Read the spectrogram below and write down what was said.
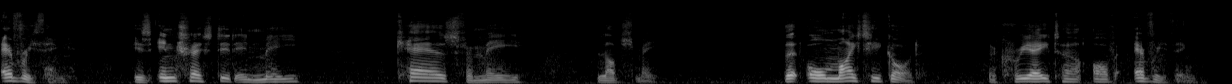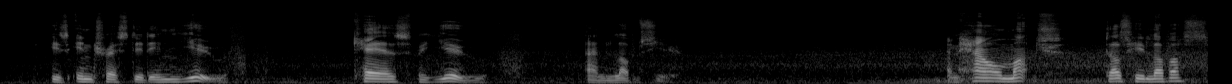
everything, is interested in me, cares for me, loves me. That Almighty God the creator of everything, is interested in you, cares for you, and loves you. And how much does he love us?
